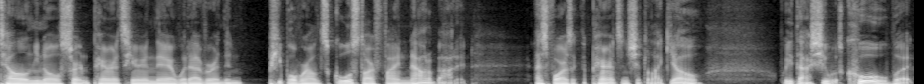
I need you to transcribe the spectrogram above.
telling, you know, certain parents here and there, whatever. And then people around school start finding out about it. As far as like the parents and shit, they're like, yo, we thought she was cool, but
